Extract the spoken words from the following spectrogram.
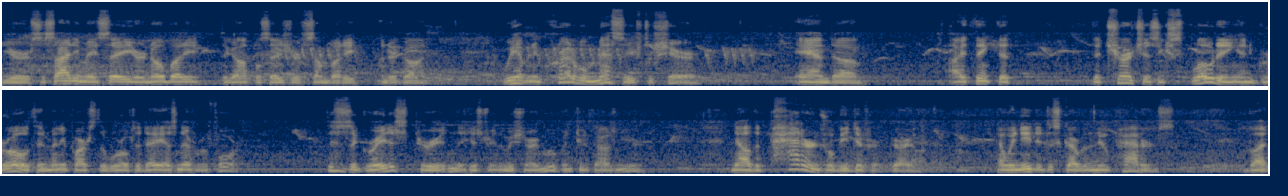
Your society may say you're nobody. The gospel says you're somebody under God. We have an incredible message to share. And um, I think that the church is exploding in growth in many parts of the world today as never before. This is the greatest period in the history of the missionary movement, 2,000 years. Now, the patterns will be different very often, and we need to discover the new patterns. But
